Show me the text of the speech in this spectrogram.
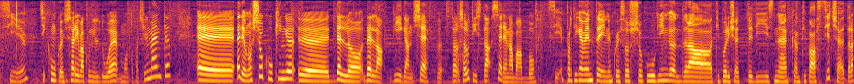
Sì. Sì, comunque ci si arriva con il 2 molto facilmente. Eh, ed è uno show cooking eh, dello- della vegan chef sta- salutista Serena Babbo. Sì, praticamente in questo show cooking tra tipo ricette di snack, antipasti, eccetera,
